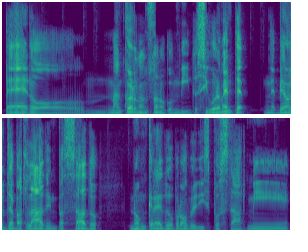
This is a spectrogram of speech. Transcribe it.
però mm, ancora non sono convinto. Sicuramente ne abbiamo già parlato in passato, non credo proprio di spostarmi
